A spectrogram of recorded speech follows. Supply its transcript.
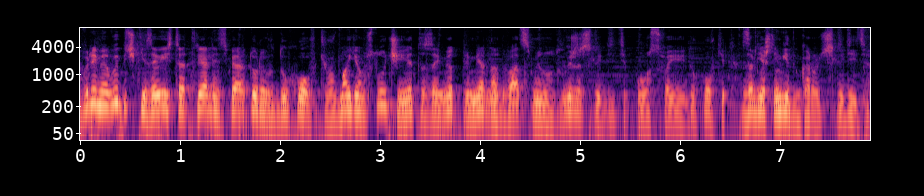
Время выпечки зависит от реальной температуры в духовке. В моем случае это займет примерно 20 минут. Вы же следите по своей духовке. За внешним видом, короче, следите.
